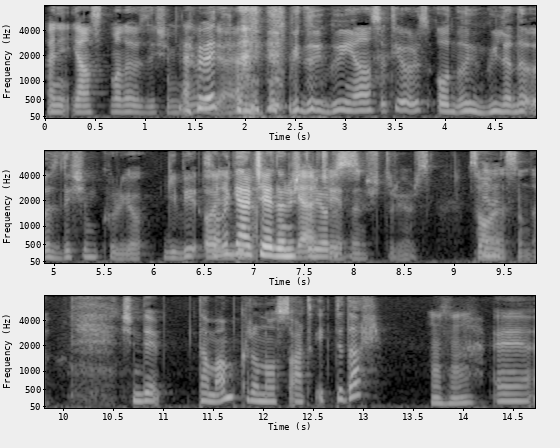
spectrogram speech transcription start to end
hani yansıtmalı özdeşim diyoruz Evet. ya. Yani. bir duyguyu yansıtıyoruz. O duyguyla da özdeşim kuruyor gibi. Sonra öyle bir- gerçeğe dönüştürüyoruz. Gerçeğe dönüştürüyoruz sonrasında. Şimdi tamam Kronos artık iktidar Hı hı. Ee,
